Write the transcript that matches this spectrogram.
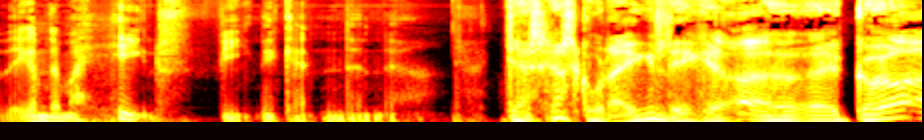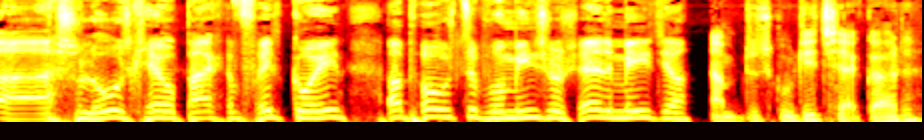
ved ikke, om den var helt fin i kanten, den der. Jeg skal sgu da ikke lægge og øh, gøre, at Zoologisk Have bare kan frit gå ind og poste på mine sociale medier. Jamen, du skulle lige til at gøre det.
